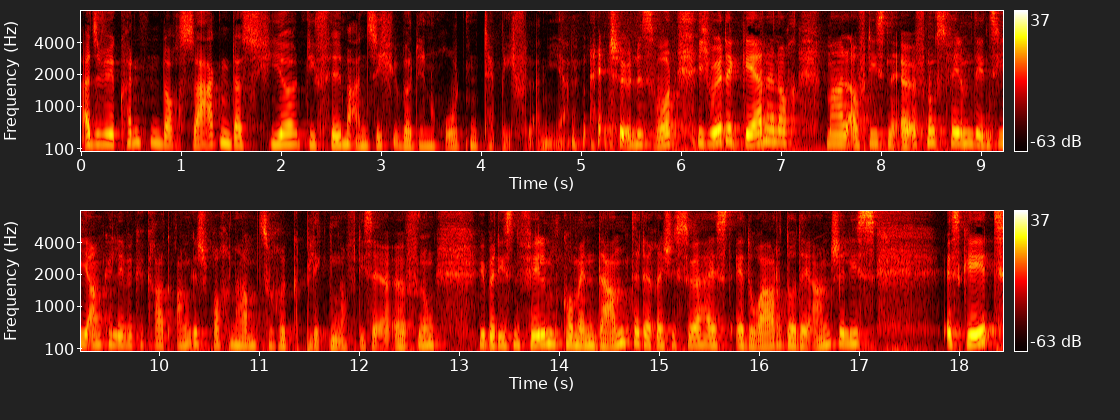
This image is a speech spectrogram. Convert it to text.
Also wir könnten doch sagen, dass hier die Filme an sich über den roten Teppich flanieren. Ein schönes Wort. Ich würde gerne noch mal auf diesen Eröffnungsfilm, den Sie, Anke Lewicke, gerade angesprochen haben, zurückblicken, auf diese Eröffnung über diesen Film Kommandante. Der Regisseur heißt Eduardo De Angelis. Es geht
